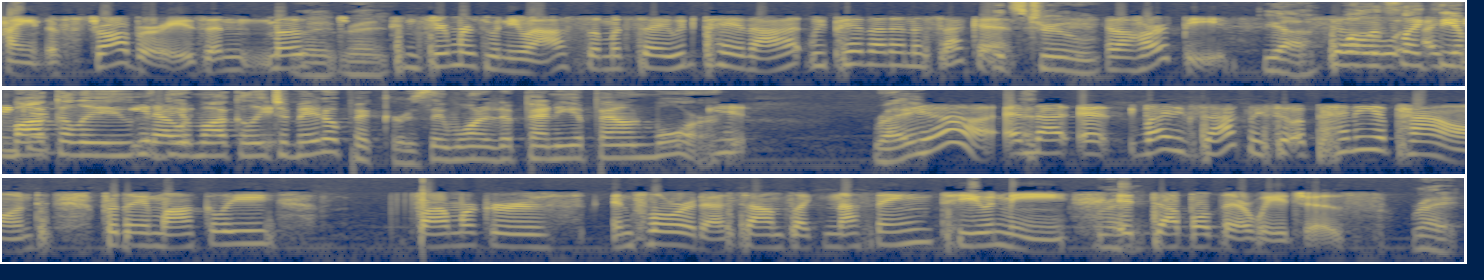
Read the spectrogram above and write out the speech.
pint of strawberries. And most right, right. consumers, when you ask them, would say, "We'd pay that. We'd pay that in a second. It's true. In a heartbeat." Yeah. So well, it's like the Immokalee, you know, the Immokalee tomato pickers. They wanted a penny a pound more. Yeah, right? Yeah, and that right exactly. So a penny a pound for the Immokalee farm workers in Florida sounds like nothing to you and me. Right. It doubled their wages. Right.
